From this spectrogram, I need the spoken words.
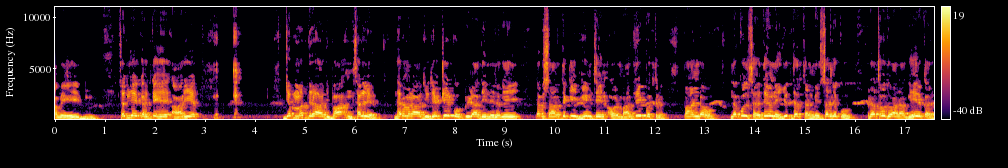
हवे संजय कहते हैं, आर्य जब मद्राज शल्य धर्मराज युधिष्ठिर को पीड़ा देने लगे, तब सात्यकी भीमसेन और माद्रीपुत्र पांडव नकुल सहदेव ने युद्ध स्थल में शल्य को रथों द्वारा घेर कर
